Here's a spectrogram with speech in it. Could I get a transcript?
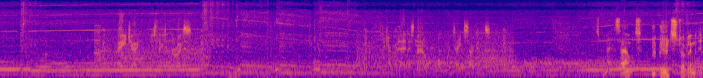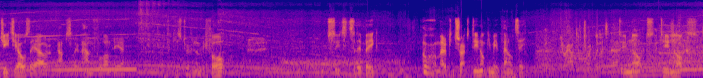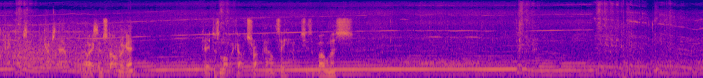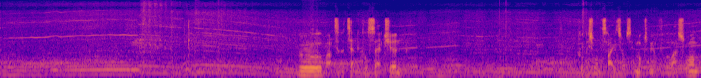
AJ is leading the race. The gap ahead is now 1.8 seconds. It's Metz out. Struggling with the GTOs, they are an absolute handful on here. I think he's driven them before. Suited to the big. Oh, American tracks, do not give me a penalty. You're out of track limits there. Do not, do not. It's getting closer. The gap's now. Alright, come Stoner again. Okay, it doesn't look like our track penalty, which is a bonus. Oh, back to the technical section. This one tighter, So it mucks me up for the last one.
